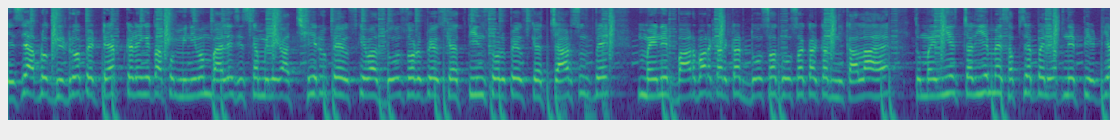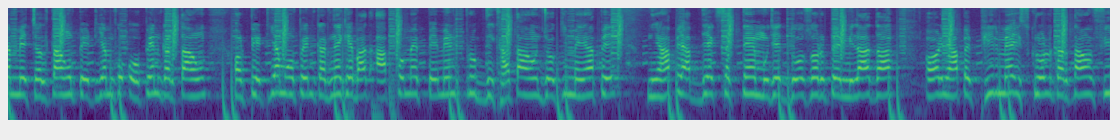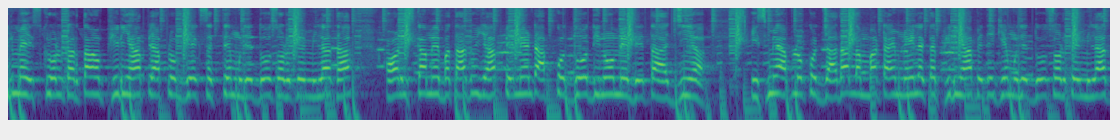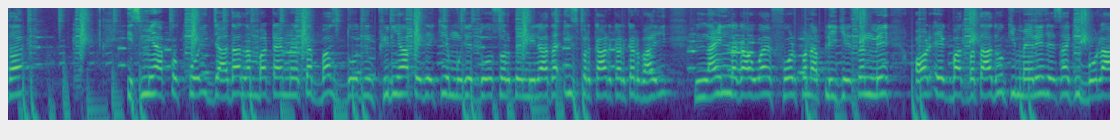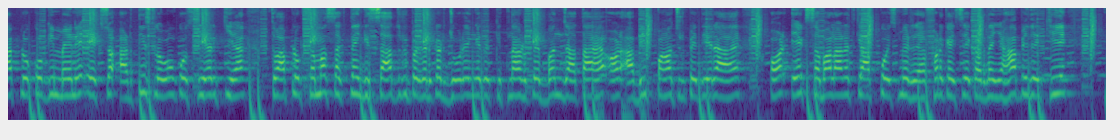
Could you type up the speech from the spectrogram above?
जैसे आप लोग विड्रो पे टैप करेंगे तो आपको मिनिमम बैलेंस इसका मिलेगा छः रुपये उसके बाद दो सौ रुपये उसके बाद तीन सौ रुपये उसके बाद चार सौ रुपये मैंने बार बार कर कर दो सौ दो सौ कर कर निकाला है। तो मैंने चलिए, मैं सबसे पहले अपने पेटीएम में चलता हूँ। पेटीएम को ओपन करता हूँ और पेटीएम ओपन करने के बाद आपको मैं पेमेंट प्रूफ दिखाता हूँ, जो कि मैं यहाँ पे यहाँ पे आप देख सकते हैं, मुझे दो सौ रुपये मिला था। और यहाँ पे फिर मैं स्क्रॉल करता हूँ, फिर मैं स्क्रॉल करता हूँ, फिर यहाँ पे आप लोग देख सकते हैं, मुझे दो सौ रुपये मिला था। और इसका मैं बता दूँ, यह पेमेंट आपको दो दिनों में देता है। जी हाँ इसमें आप लोग को ज़्यादा लंबा टाइम नहीं लगता। फिर यहाँ पे देखिए मुझे दो सौ रुपये मिला था। इसमें आपको कोई ज़्यादा लंबा टाइम नहीं रहता बस दो दिन। फिर यहाँ पे देखिए, मुझे दो सौ रुपये मिला था। इस प्रकार कर कर भाई लाइन लगा हुआ है फोर फन एप्लीकेशन में। और एक बात बता दूँ कि मैंने जैसा कि बोला आप लोग को कि मैंने 138 लोगों को शेयर किया। तो आप लोग समझ सकते हैं कि सात रुपये कर कर जोड़ेंगे तो कितना रुपये बन जाता है और अभी पाँच रुपये दे रहा है। और एक सवाल आ रहा था कि आपको इसमें रेफ़र कैसे करना है? यहाँ पर देखिए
